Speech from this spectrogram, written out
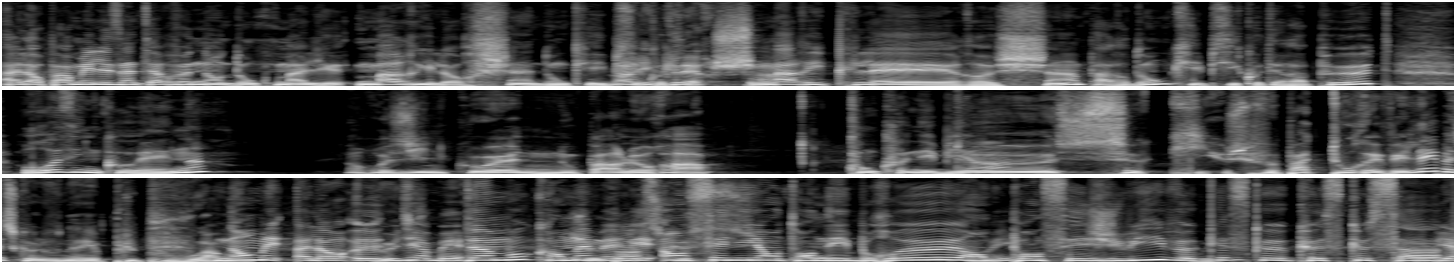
Alors, parmi les intervenants, donc Mali- Marie-Laure Chin, donc, est Marie-Claire Chin. Marie-Claire Chin, pardon, qui est psychothérapeute. Rosine Cohen, Rosine Cohen nous parlera qu'on connaît bien. de ce qui. Je ne veux pas tout révéler parce que vous n'allez plus pouvoir. Non, mais alors, euh, dire, mais d'un mot quand même, elle est enseignante en hébreu, en Oui. pensée juive. Oui. Qu'est-ce que, qu'est-ce que ça, Eh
